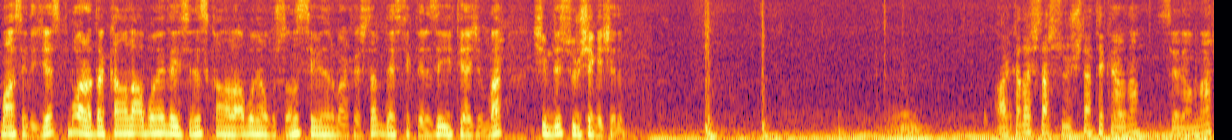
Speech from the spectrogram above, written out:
bahsedeceğiz. Bu arada kanala abone değilseniz kanala abone olursanız sevinirim arkadaşlar. Desteklerinize ihtiyacım var. Şimdi sürüşe geçelim. Arkadaşlar sürüşten tekrardan selamlar.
